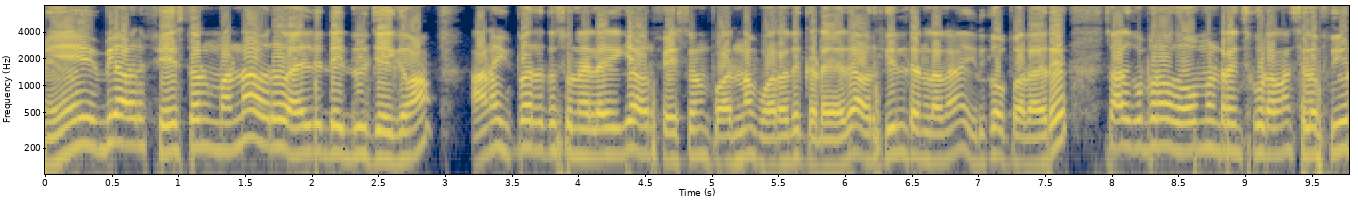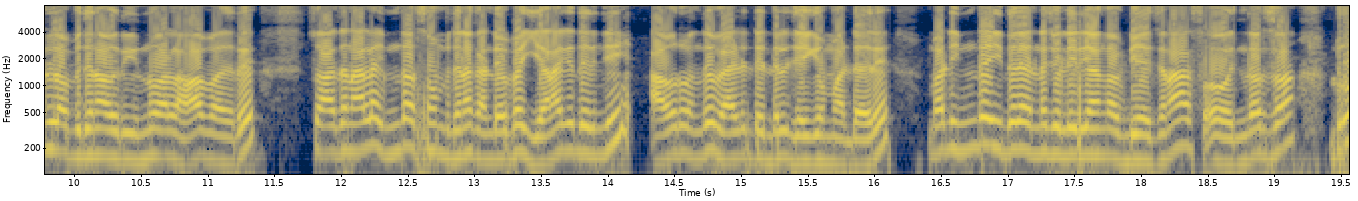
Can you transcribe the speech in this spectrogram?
மேபி அவர் ஃபேஸ் டவுன் பண்ணால் அவர் வேல்டி டைட்டில் ஜெயிக்கலாம். ஆனால் இப்போ இருக்க சூழ்நிலைக்கு அவர் ஃபேஸ் டவுன் பண்ண போகிறது கிடையாது. அவர் ஹீல் டனில் தான் இருக்க போகிறாரு ஸோ அதுக்கப்புறம் ரோமன் ரைன்ஸ் கூடலாம் சில ஃபீல்டில் பார்த்தீங்கன்னா அவர் இன்வால்வ் ஆவார். ஸோ அதனால் இந்த வருஷம் பார்த்தீங்கன்னா கண்டிப்பாக எனக்கு தெரிஞ்சு அவர் வந்து வேல்டு டைட்டில் ஜெயிக்க மாட்டார். பட் இந்த இதில் என்ன சொல்லியிருக்காங்க அப்படி ஆச்சுன்னா ஸோ இந்த வருஷம் ட்ரூ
